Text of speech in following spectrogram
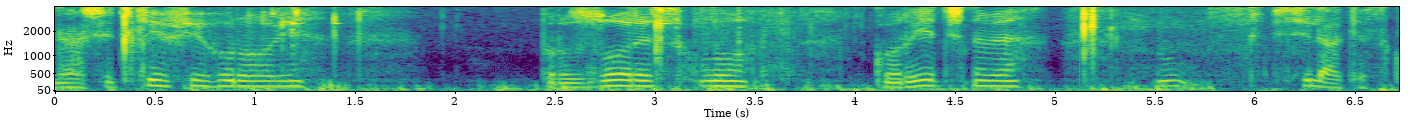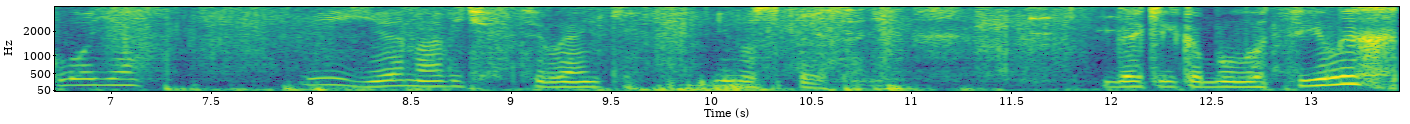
пляшечки фігурові, прозоре скло, коричневе. Ну, всіляке скло є. І є навіть ціленькі і розписані. Декілька було цілих,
